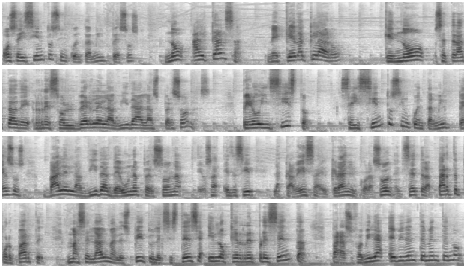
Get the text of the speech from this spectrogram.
o 650 mil pesos no alcanza. Me queda claro que no se trata de resolverle la vida a las personas. Pero insisto, 650 mil pesos vale la vida de una persona, o sea, es decir, la cabeza, el cráneo, el corazón, etcétera, parte por parte, más el alma, el espíritu, la existencia y lo que representa para su familia, evidentemente no.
